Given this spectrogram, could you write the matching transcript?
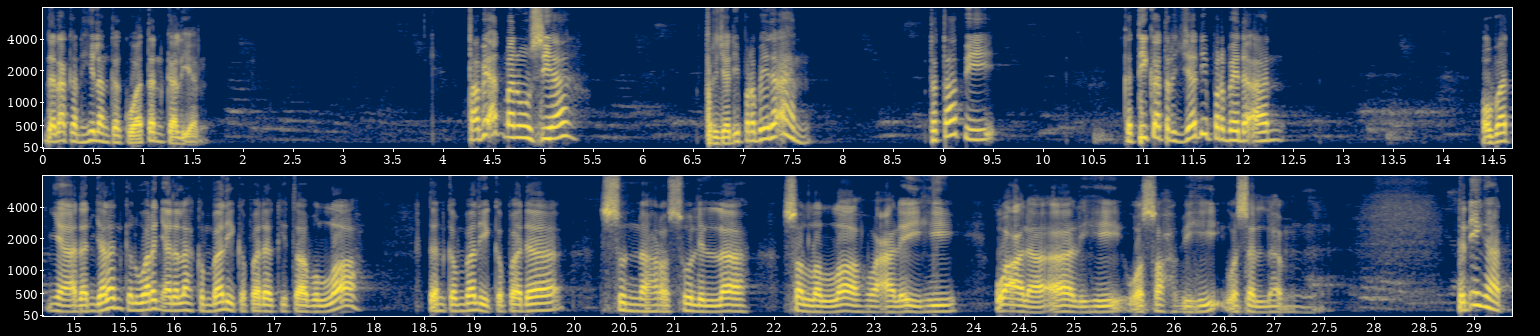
dan akan hilang kekuatan kalian. Tabiat manusia terjadi perbedaan. Tetapi ketika terjadi perbedaan obatnya dan jalan keluarnya adalah kembali kepada kitabullah dan kembali kepada sunnah Rasulullah sallallahu alaihi wa ala alihi wa sahbihi wasallam. Dan ingat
